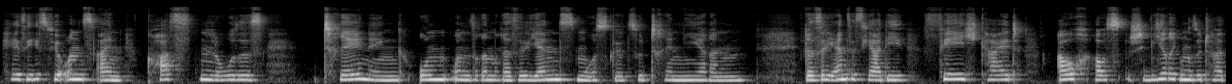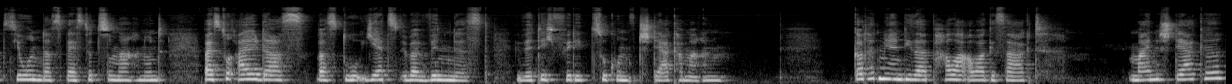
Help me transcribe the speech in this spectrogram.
Hey, sie ist für uns ein kostenloses Training, um unseren Resilienzmuskel zu trainieren. Resilienz ist ja die Fähigkeit, auch aus schwierigen Situationen das Beste zu machen. Und weißt du, all das, was du jetzt überwindest, wird dich für die Zukunft stärker machen. Gott hat mir in dieser Power Hour gesagt, meine Stärke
